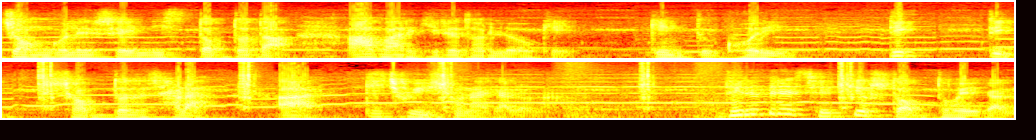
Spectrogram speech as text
জঙ্গলের সেই নিস্তব্ধতা আবার ঘিরে ধরল ওকে। কিন্তু ঘড়ি টিক টিক শব্দটা ছাড়া আর কিছুই শোনা গেল না। ধীরে ধীরে সেটিও স্তব্ধ হয়ে গেল।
